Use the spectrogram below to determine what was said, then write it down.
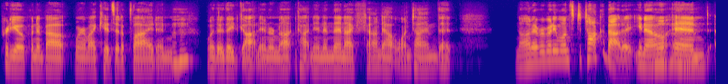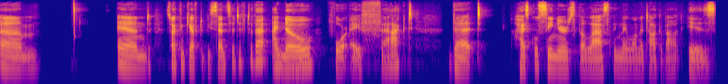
pretty open about where my kids had applied and Mhm. whether they'd gotten in or not gotten in and then i found out one time that not everybody wants to talk about it you know Mhm. and um and so i think you have to be sensitive to that i know for a fact that high school seniors the last thing they want to talk about is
